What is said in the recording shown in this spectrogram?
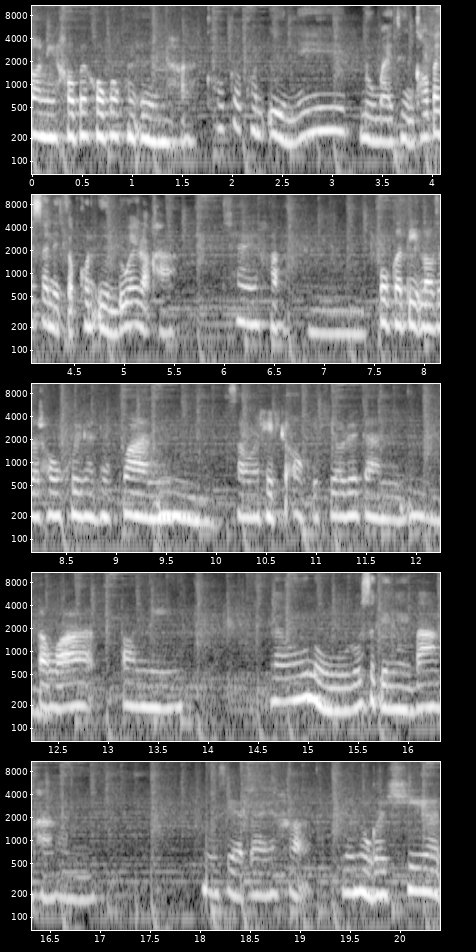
ตอนนี้เขาไปคบกับคนอื่นค่ะ คบกับคนอื่นนี่หนูหมายถึงเขาไปสนิทกับคนอื่นด้วยเหรอคะ ใช่ค่ะอืมปกติเราจะโทรคุยกันทุกวันอืมเสาร์อาทิตย์ก็ออกไปเที่ยวด้วยกันอืมแต่ว่าตอนนี้ แล้วหนูรู้สึกยังไงบ้างคะตอนนี้ หนูเสียใจค่ะ แล้วหนูก็เครียด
